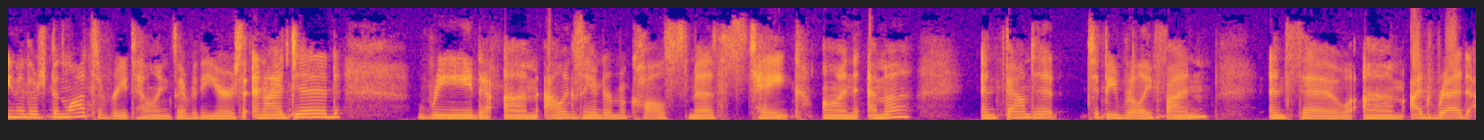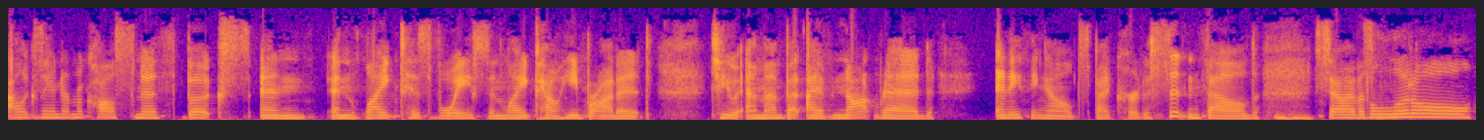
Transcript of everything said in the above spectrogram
You know, there's been lots of retellings over the years, and I did read um, Alexander McCall Smith's take on Emma and found it to be really fun. And so um, I'd read Alexander McCall Smith books and and liked his voice and liked how he brought it to Emma, but I have not read anything else by Curtis Sittenfeld. Mm-hmm. So I was a little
